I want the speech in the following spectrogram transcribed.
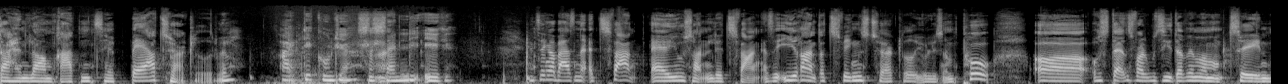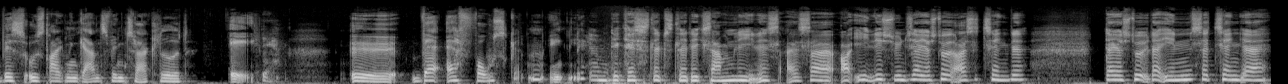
der handler om retten til at bære tørklædet, vel? Nej, det kunne jeg så sandelig ikke. Jeg tænker bare sådan, at tvang er jo sådan lidt tvang. Altså i Iran, der tvinges tørklædet jo ligesom på, og hos Dansk Folkeparti, der vil man til en vis udstrækning gerne tvinge tørklædet af. Ja. Øh, hvad er forskellen egentlig? Jamen, det kan slet, slet ikke sammenlignes. Altså, og egentlig synes jeg, jeg stod også og tænkte, da jeg stod derinde, så tænkte jeg,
